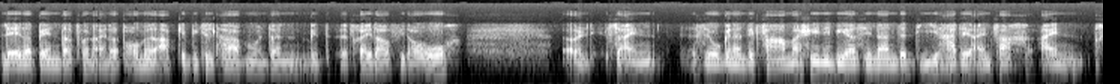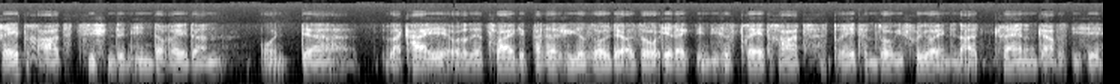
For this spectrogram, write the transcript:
Lederbänder von einer Trommel abgewickelt haben und dann mit äh, Freilauf wieder hoch. Und sein sogenannte Fahrmaschine, wie er sie nannte, die hatte einfach ein Tretrad zwischen den Hinterrädern. Und der Lakai oder der zweite Passagier sollte also direkt in dieses Tretrad treten, so wie früher in den alten Kränen gab es diese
